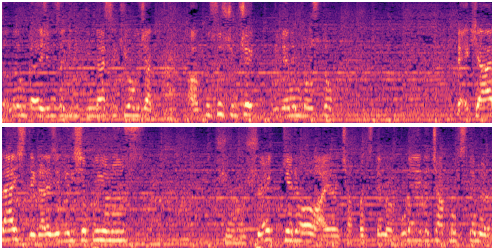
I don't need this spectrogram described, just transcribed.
Sanırım garajınıza gidip dinlersek iyi olacak. Haklısın Şimşek. Gidelim dostum. Pekala işte garaja giriş yapıyoruz. Şimşek geri o. Hayır çarpmak istemiyorum. Buraya da çarpmak istemiyorum.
